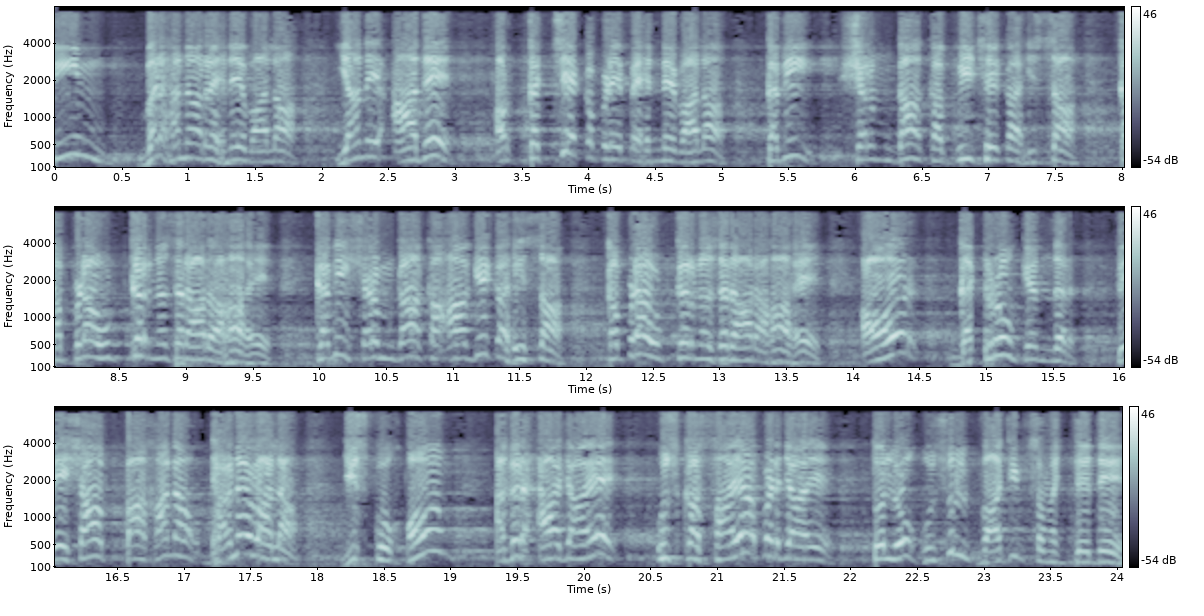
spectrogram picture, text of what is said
نیم برہنا رہنے والا یعنی آدھے اور کچے کپڑے پہننے والا، کبھی شرمگاہ کا پیچھے کا حصہ، کپڑا اٹھ کر نظر آ رہا ہے، کبھی شرمگاہ کا آگے کا حصہ، کپڑا اٹھ کر نظر آ رہا ہے، اور گٹروں کے اندر پیشاب پاخانہ اٹھانے والا، جس کو قوم اگر آ جائے، اس کا سایہ پڑ جائے، تو لوگ غسل واجب سمجھتے تھے۔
